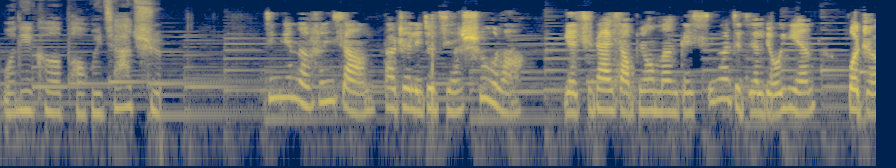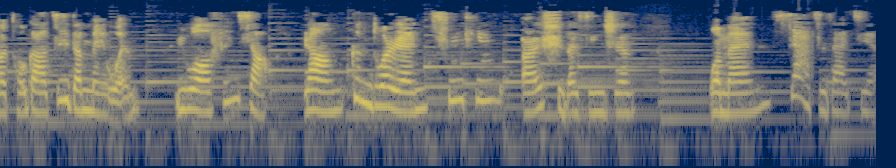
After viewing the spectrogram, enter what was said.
我立刻跑回家去。今天的分享到这里就结束了，也期待小朋友们给星儿姐姐留言或者投稿自己的美文与我分享，让更多人倾听儿时的心声。我们下次再见。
